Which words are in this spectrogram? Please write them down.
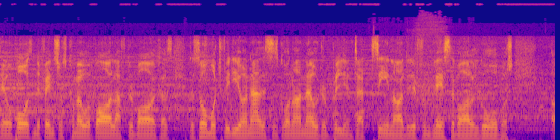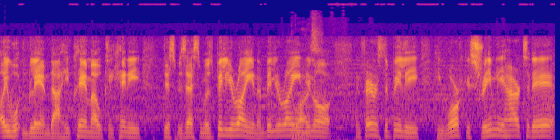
the opposing defence just come out with ball after ball because there's so much video analysis going on now. They're brilliant at seeing all the different places the ball will go. But I wouldn't blame that. He came out, Kilkenny dispossessed him. It was Billy Ryan, and Billy Ryan, you know, in fairness to Billy, he worked extremely hard today.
